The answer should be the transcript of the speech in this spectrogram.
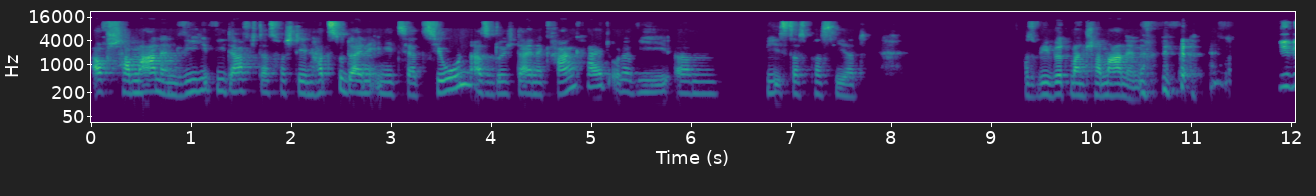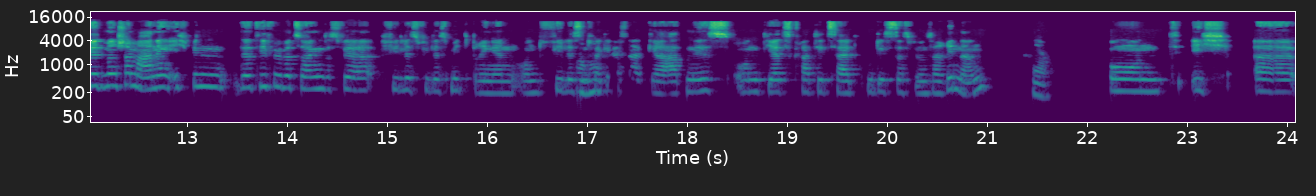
auch Schamanen. Wie, wie darf ich das verstehen? Hattest du deine Initiation, also durch deine Krankheit oder wie, ähm, wie ist das passiert? Also wie wird man Schamanin? Wie wird man Schamanin? Ich bin der tiefen Überzeugung, dass wir vieles, vieles mitbringen und vieles mhm. in Vergessenheit geraten ist und jetzt gerade die Zeit gut ist, dass wir uns erinnern. Ja. Und ich äh,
